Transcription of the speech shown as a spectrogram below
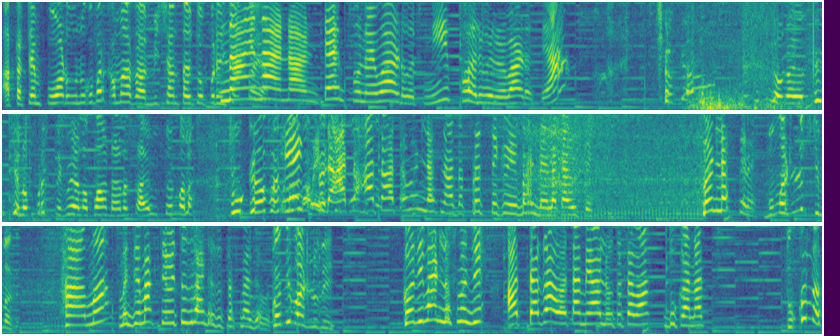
आता टेम्पो वाढवू नको बरं का माझा? मी शांत आहे तोपर्यंत नाही शांत आहे. नाही नाही टेम्पो नाही वाढवत मी. फोर व्हीलर वाढवते हा. चका. लोकांना पिंकेला प्रत्येक वेळेला भांडायला काय होतंय मला? तू ग बरं. एक मिनिट आता आता आता म्हणलास ना आता प्रत्येक वेळी भांडायला काय होतंय? म्हणलास का नाही मग म्हटलंच की मग. हा मग? म्हणजे मागच्या वेळी तूच भांडत होतास माझ्यावर. कधी भांडलो मी? कधी भांडलोस म्हणजे? आता गावात आम्ही आलो होतो तेव्हा दुकानात. दुकानात?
